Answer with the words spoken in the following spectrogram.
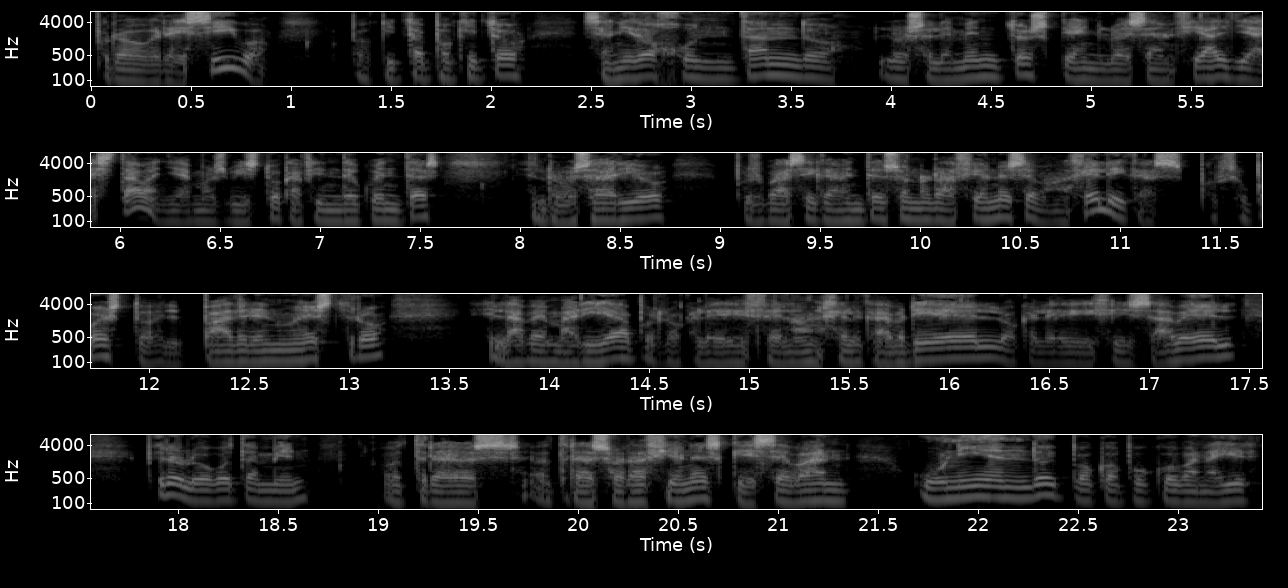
progresivo poquito a poquito se han ido juntando los elementos que en lo esencial ya estaban. Ya hemos visto que a fin de cuentas el rosario pues básicamente son oraciones evangélicas, por supuesto, el Padre Nuestro, el Ave María, pues lo que le dice el ángel Gabriel, lo que le dice Isabel, pero luego también otras, otras oraciones que se van uniendo y poco a poco van a ir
